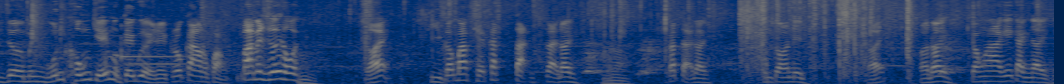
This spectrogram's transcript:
Thì giờ mình muốn khống chế một cây bưởi này nó cao độ khoảng 3 mét rưỡi thôi. Ừ. Đấy. Thì các bác sẽ cắt tại tại đây, Rồi. cắt tại đây. Không cho nó lên. Đấy. Và đây, trong hai cái cành này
